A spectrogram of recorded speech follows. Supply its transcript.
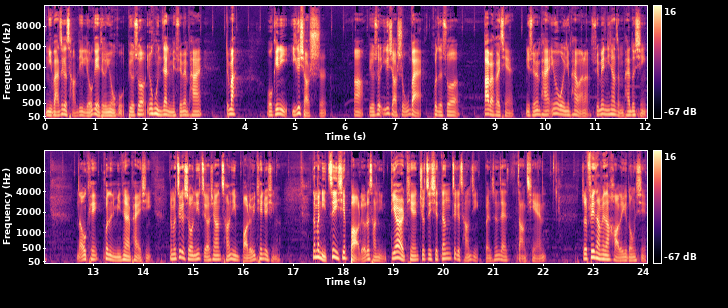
你把这个场地留给这个用户，比如说用户你在里面随便拍，对吧？我给你一个小时，啊，比如说一个小时五百，或者说。八百块钱，你随便拍，因为我已经拍完了，随便你想怎么拍都行。那 OK，或者你明天来拍也行。那么这个时候你只要将场景保留一天就行了。那么你这些保留的场景，第二天就这些灯，这个场景本身在涨钱，这是非常非常好的一个东西。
